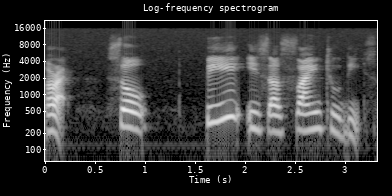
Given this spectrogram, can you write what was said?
All right. So B is assigned to this.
